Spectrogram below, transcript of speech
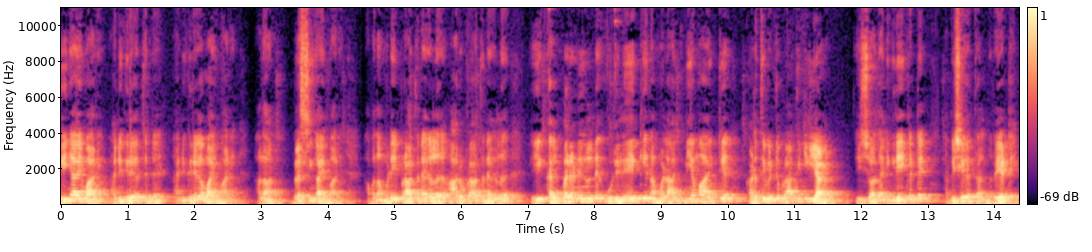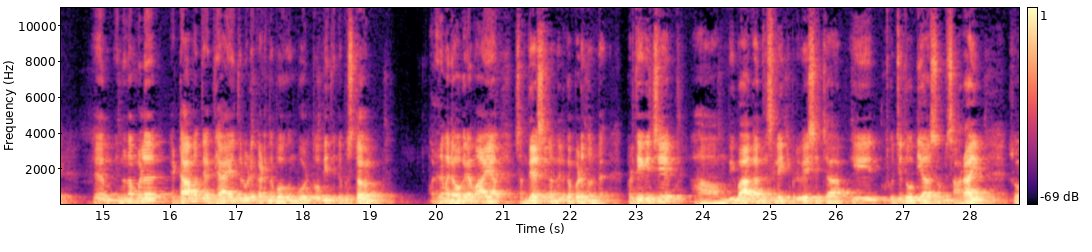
വീഞ്ഞായി മാറി അനുഗ്രഹത്തിന്റെ അനുഗ്രഹമായി മാറി. അതാണ് ബ്ലെസ്സിങ് ആയി മാറി. അപ്പോൾ നമ്മുടെ ഈ പ്രാർത്ഥനകൾ ആറ് പ്രാർത്ഥനകൾ ഈ കൽഭരണികളുടെ ഉള്ളിലേക്ക് നമ്മൾ ആത്മീയമായിട്ട് കടത്തിവിട്ട് പ്രാർത്ഥിക്കുകയാണ്. ഈശോ അത് അനുഗ്രഹിക്കട്ടെ അഭിഷേകത്താൽ നിറയട്ടെ. ഇന്ന് നമ്മൾ എട്ടാമത്തെ അധ്യായത്തിലൂടെ കടന്നു പോകുമ്പോൾ തോബിയത്തിന്റെ പുസ്തകം വളരെ മനോഹരമായ സന്ദേശങ്ങൾ നൽകപ്പെടുന്നുണ്ട്. പ്രത്യേകിച്ച് വിവാഹ അന്തസ്സിലേക്ക് പ്രവേശിച്ച ഈ കൊച്ചു തോബിയാസും സാറായും. സോ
